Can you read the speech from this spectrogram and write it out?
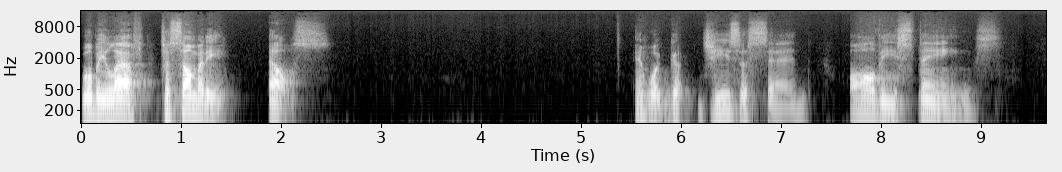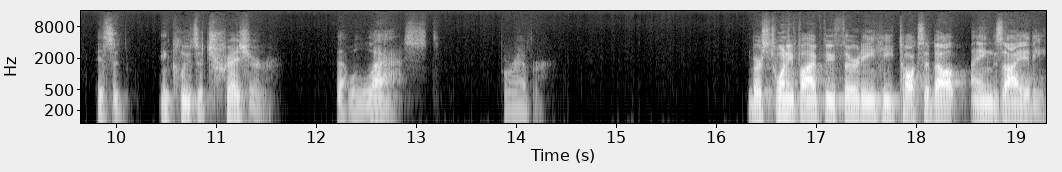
will be left to somebody else. And what Jesus said, all these things, is a, includes a treasure that will last forever. Verse 25 through 30, he talks about anxiety,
